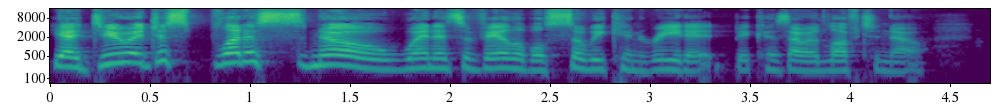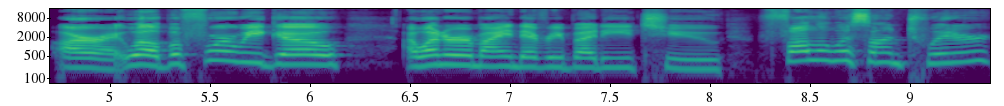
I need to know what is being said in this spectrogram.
Yeah, do it. Just let us know when it's available so we can read it because I would love to know. All right. Well, before we go, I want to remind everybody to follow us on Twitter.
